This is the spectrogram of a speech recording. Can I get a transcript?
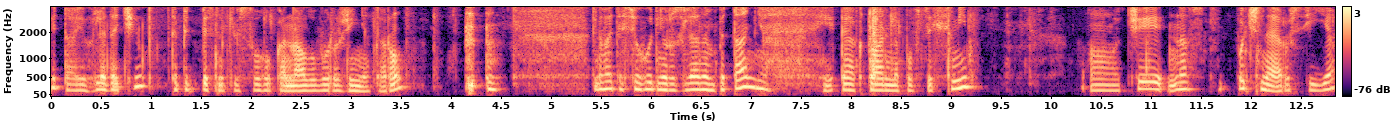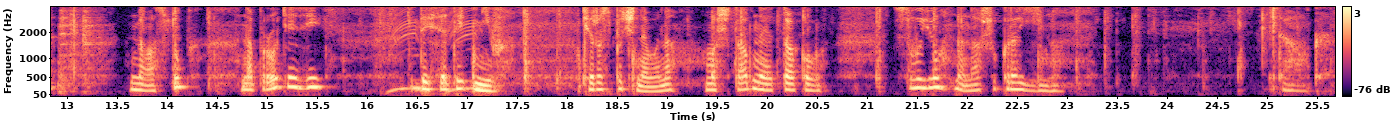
Вітаю глядачів та підписників свого каналу Ворожіння Таро. Давайте сьогодні розглянемо питання, яке актуальне по всіх СМІ. Чи нас почне Росія наступ на протязі 10 днів? Чи розпочне вона масштабну атаку свою на нашу країну? Так.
